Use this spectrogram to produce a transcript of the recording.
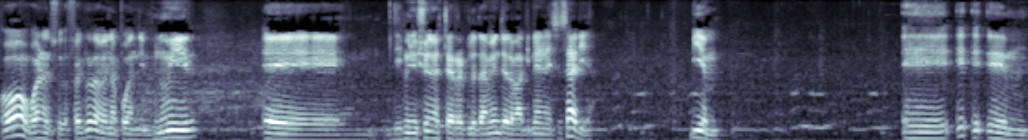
o bueno, en su defecto también la pueden disminuir eh, disminuyendo este reclutamiento de la maquinaria necesaria. Bien. Eh, eh,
